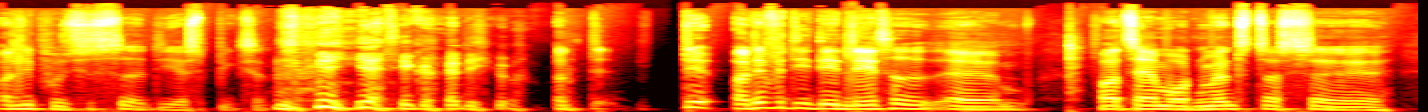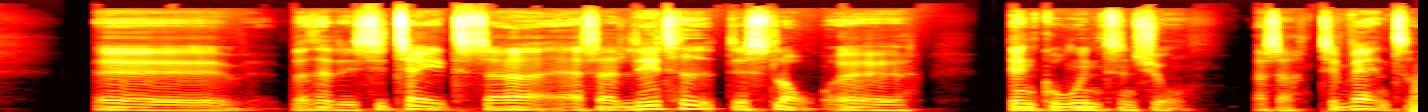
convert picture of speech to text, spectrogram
og lige pludselig sidder de og spiser den. ja, det gør de jo. Og det, det, og det er fordi, det er lethed. Øh, for at tage Morten Mønsters øh, øh, hvad hedder det, citat, så altså lethed, det slår øh, den gode intention. Altså til hver en tid.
